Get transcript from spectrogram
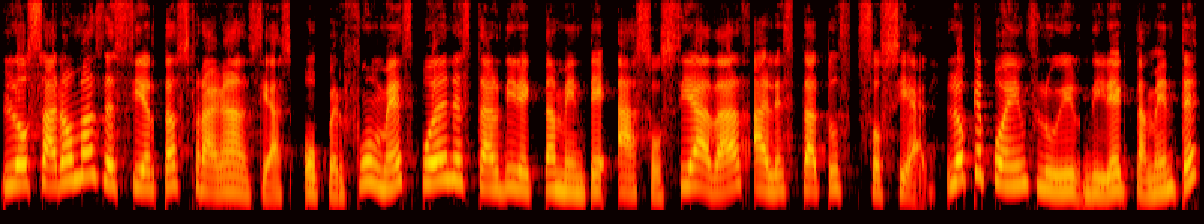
los aromas de ciertas fragancias o perfumes pueden estar directamente asociadas al estatus social, lo que puede influir directamente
